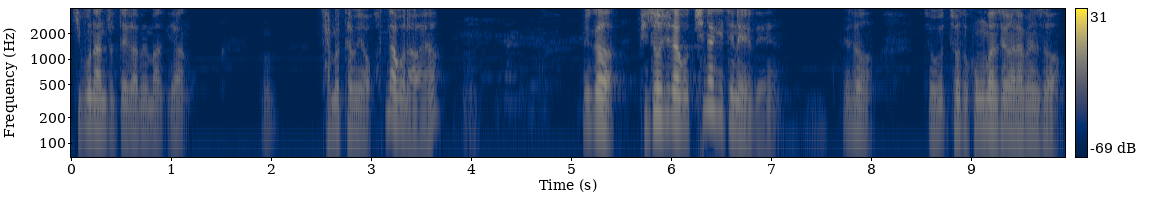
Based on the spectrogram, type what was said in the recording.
기분 안줄때 가면 막 그냥 응? 잘못하면 혼나고 나와요. 그러니까 비서실하고 친하게 지내야 돼. 그래서 저, 저도 공무원 생활하면서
